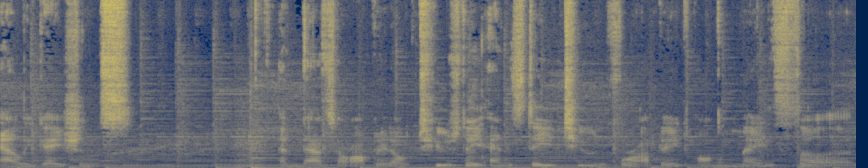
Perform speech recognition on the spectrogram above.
allegations. And that's our update on Tuesday, and stay tuned for update on May 3rd.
